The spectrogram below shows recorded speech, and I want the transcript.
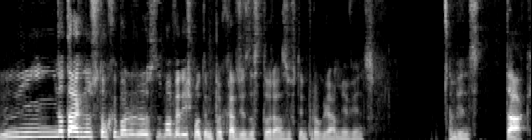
Mm, no tak, no zresztą chyba rozmawialiśmy o tym Pechardzie za 100 razy w tym programie, więc, więc tak,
